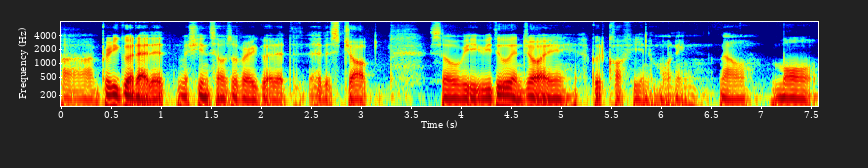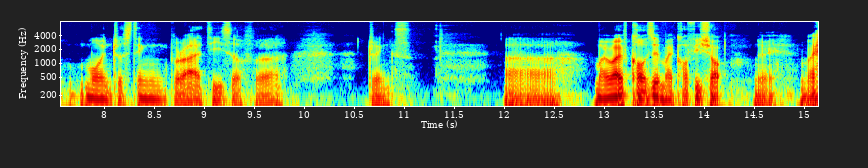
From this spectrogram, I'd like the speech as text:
Uh, I'm pretty good at it. Machine's also very good at at its job. So we, we do enjoy a good coffee in the morning. Now more more interesting varieties of uh, drinks. Uh, my wife calls it my coffee shop, my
